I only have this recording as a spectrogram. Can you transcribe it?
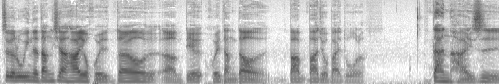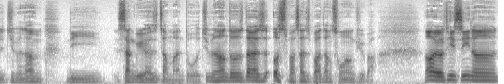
这个录音的当下，它又回到呃跌回档到八八九百多了，但还是基本上离上个月还是涨蛮多，基本上都是大概是二十八、三十八张冲上去吧。然后 LTC 呢，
